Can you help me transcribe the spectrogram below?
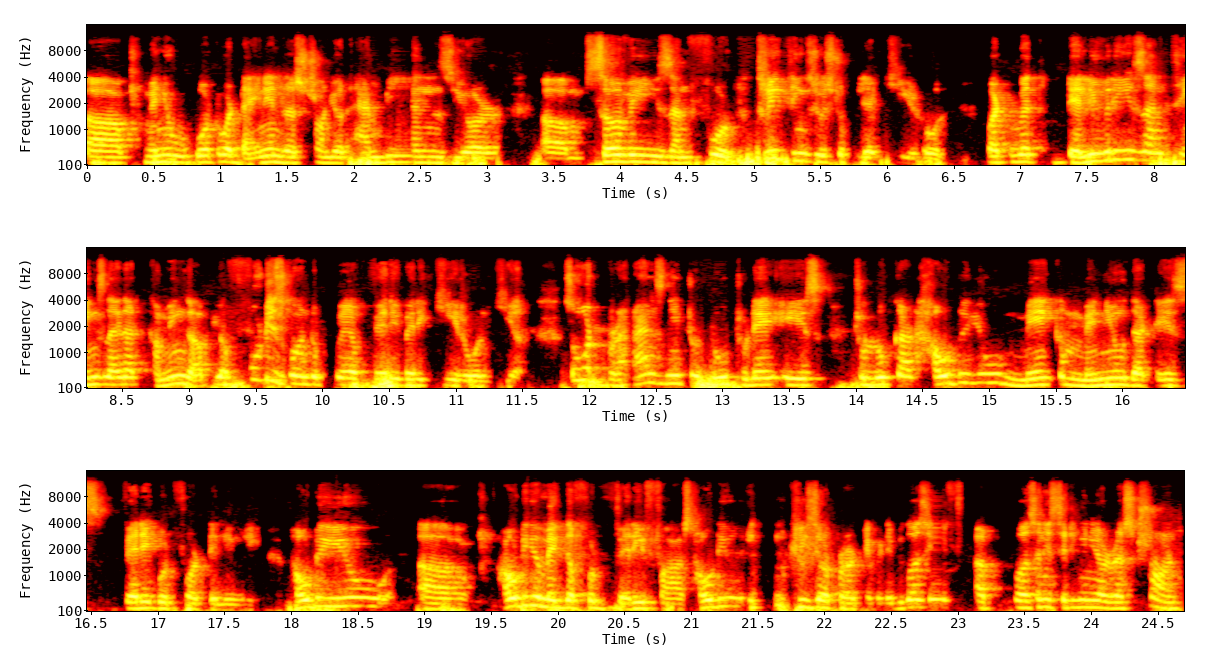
uh, when you go to a dine-in restaurant, your ambience, your um, surveys and food, three things used to play a key role. But with deliveries and things like that coming up, your food is going to play a very, very key role here. So what brands need to do today is to look at how do you make a menu that is very good for delivery how do you uh, how do you make the food very fast how do you increase your productivity because if a person is sitting in your restaurant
